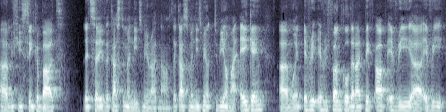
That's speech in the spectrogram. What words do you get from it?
Um, if you think about, let's say the customer needs me right now, the customer needs me to be on my A game. Um, when every every phone call that I pick up, every uh, every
